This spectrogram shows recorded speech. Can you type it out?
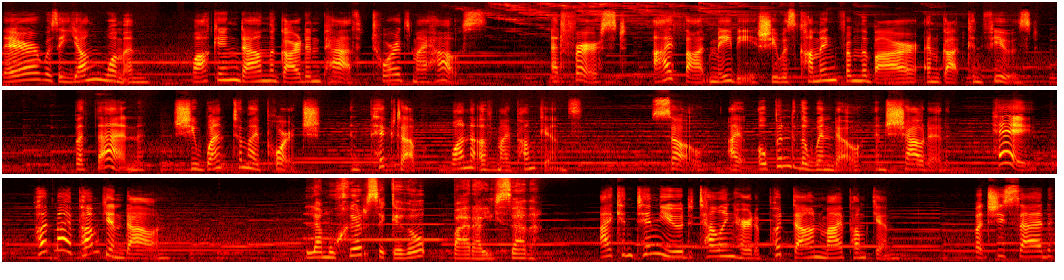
There was a young woman walking down the garden path towards my house. At first, I thought maybe she was coming from the bar and got confused. But then she went to my porch and picked up one of my pumpkins. So I opened the window and shouted, Hey, put my pumpkin down. La mujer se quedó paralizada. I continued telling her to put down my pumpkin. But she said,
